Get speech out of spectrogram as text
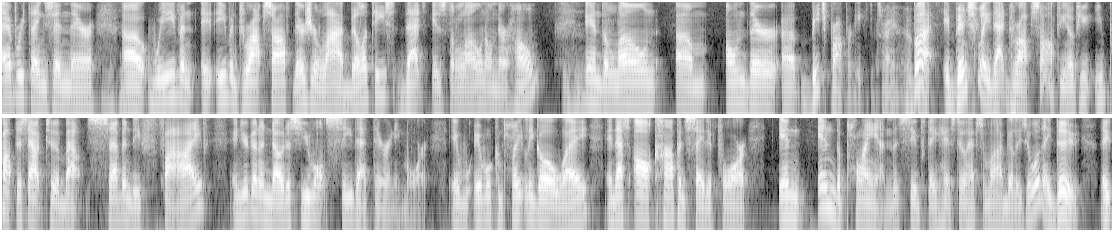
everything's in there. Mm-hmm. Uh, we even it even drops off. There's your liabilities. That is the loan on their home, mm-hmm. and the loan um, on their uh, beach property. That's right. Okay. But eventually that drops off. You know, if you, you pop this out to about 75, and you're going to notice you won't see that there anymore. It, it will completely go away, and that's all compensated for in in the plan. Let's see if they have, still have some liabilities. Well, they do. They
